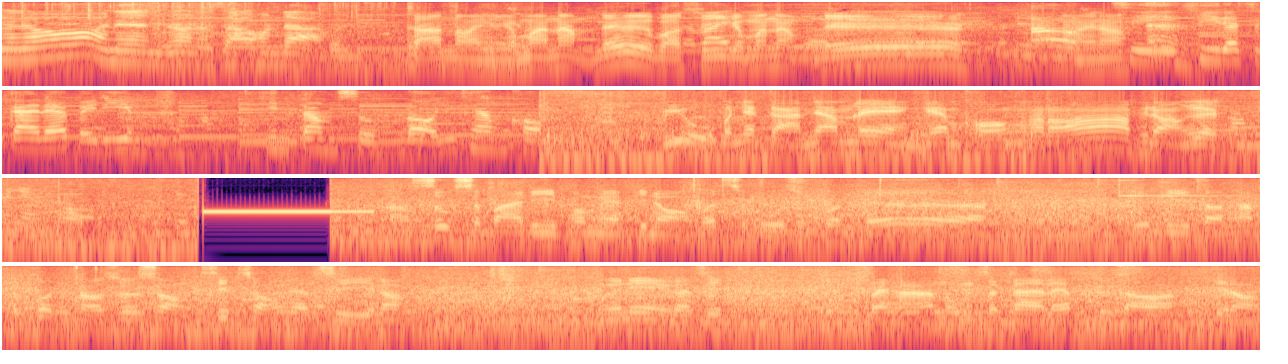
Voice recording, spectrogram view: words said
เลยเนาะเนี่ยนี่เนาะสาวฮอนด้าเพิ่นจ้าหน่อยก็มานำเด้อบาวซีก็มานำเด้อจ้าหน่อยเนาะสีขี่รถสกายได้ไปดิม กินตำสุมดอกอยู่แคมป์ของวิวบรรยากาศย่ำแรงแคมป์ของเนาะพี่น้องเอ้ยสุขสบายดีพ่อแม่พี่น้องเบิดสุขสุขคนเด้อยินดีต้อนรับทุกคนเข้าสู่ช่อง12กัน4เนาะมื้อนี้ก็สิไปหาหนุ่มสกายแลบคือเขาพี่น้อง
